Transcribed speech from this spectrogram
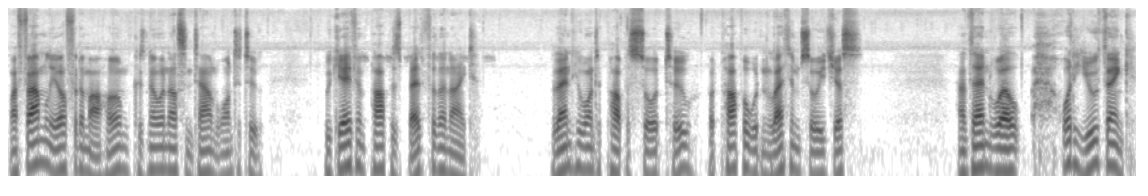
My family offered him our home because no one else in town wanted to. We gave him Papa's bed for the night. But then he wanted Papa's sword too, but Papa wouldn't let him, so he just... And then, well, what do you think?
